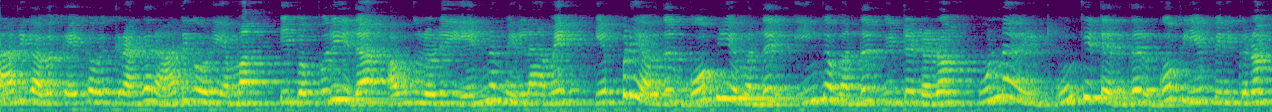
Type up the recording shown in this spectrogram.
ராதிகாவை கேட்க வைக்கிறாங்க. ராதிகாவுடைய அம்மா இப்போ புரியுதா? அவங்களுடைய எண்ணம் எல்லாமே எப்படியாவது கோபியை வந்து இங்க வந்து விட்டுடணும். உன்னை உன்கிட்ட இருந்து கோபியை பிரிக்கணும்.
